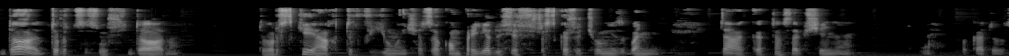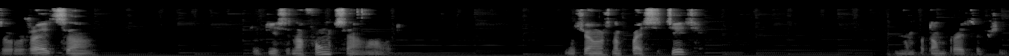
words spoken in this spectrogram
Да турция слушай да ладно. Турские? Ах ты в юмор сейчас за ком приеду сейчас расскажу что мне забанили. Так как там сообщение? Эх, пока тут загружается. Тут есть одна функция а вот. Сначала нужно посетить? Но потом это сообщить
